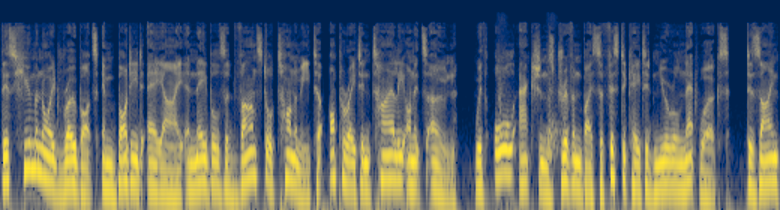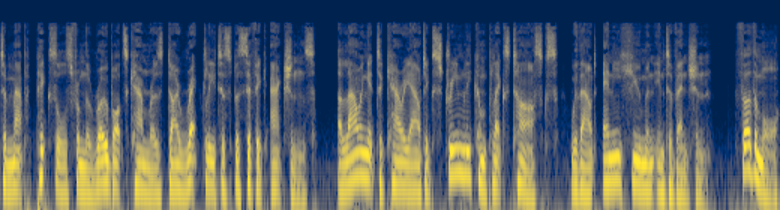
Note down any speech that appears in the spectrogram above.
this humanoid robot's embodied AI enables advanced autonomy to operate entirely on its own, with all actions driven by sophisticated neural networks designed to map pixels from the robot's cameras directly to specific actions allowing it to carry out extremely complex tasks without any human intervention. Furthermore,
